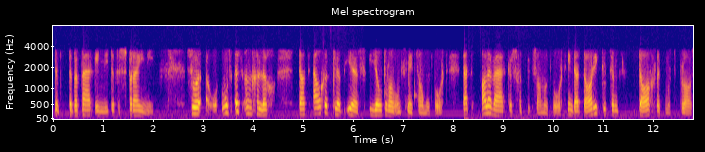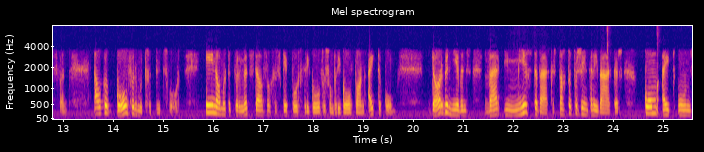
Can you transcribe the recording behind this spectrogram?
te, te beperk en nie te versprei nie. So ons is ingelig dat elke klub eers heeltemal ontsmet sal moet word, dat alle werkers getoets sal moet word en dat daardie toetsing daagliks moet plaasvind. Elke golfer moet getoets word en dan moet 'n permitstelsel geskep word vir die golfers om by die golfbaan uit te kom. Daarbenewens werk die meeste werkers, 80% van die werkers kom uit ons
